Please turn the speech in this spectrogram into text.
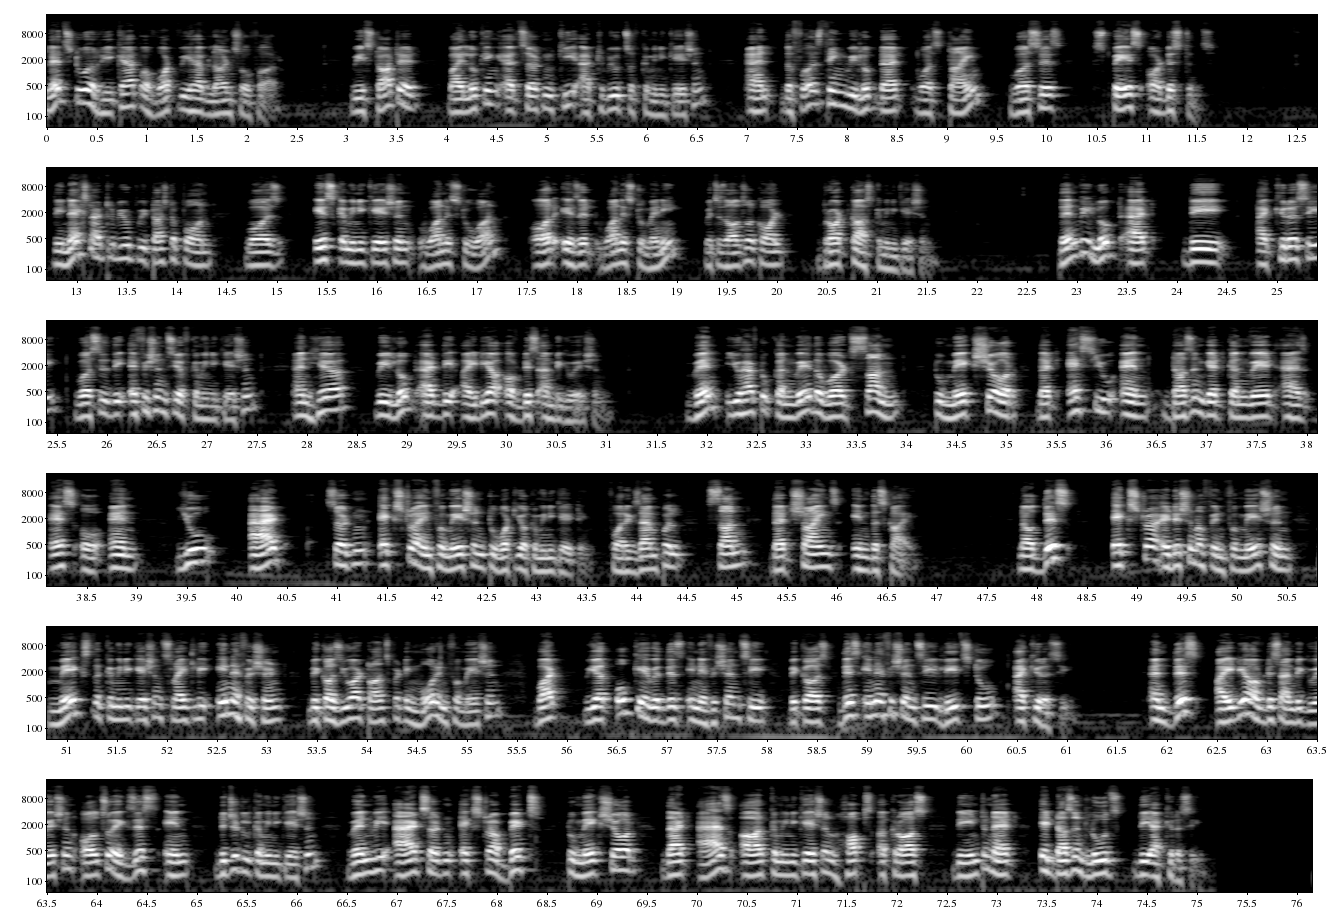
let's do a recap of what we have learned so far. We started by looking at certain key attributes of communication and the first thing we looked at was time versus space or distance. The next attribute we touched upon was is communication one is to one or is it one is to many, which is also called broadcast communication. Then we looked at the accuracy versus the efficiency of communication. And here we looked at the idea of disambiguation. When you have to convey the word sun to make sure that SUN doesn't get conveyed as SON, you add certain extra information to what you're communicating. For example, sun that shines in the sky. Now this extra addition of information makes the communication slightly inefficient because you are transmitting more information but we are okay with this inefficiency because this inefficiency leads to accuracy. And this idea of disambiguation also exists in digital communication when we add certain extra bits to make sure that as our communication hops across the internet, it doesn't lose the accuracy.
